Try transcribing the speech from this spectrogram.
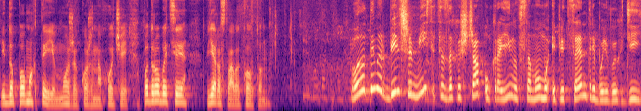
і допомогти їм може кожен охочий. Подробиці в Ярослави Ковтун. Володимир більше місяця захищав Україну в самому епіцентрі бойових дій.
